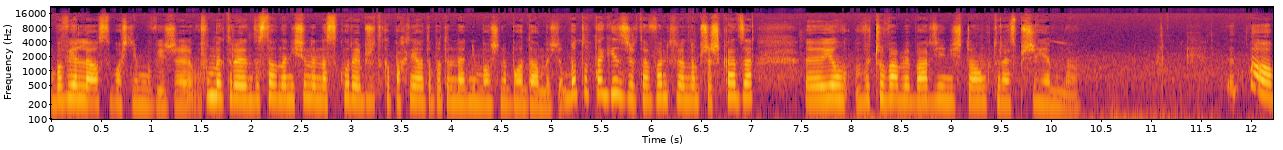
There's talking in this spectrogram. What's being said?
Bo wiele osób właśnie mówi, że perfumy, które zostały naniesione na skórę i brzydko pachniały, to potem nad nim można było domyć. No bo to tak jest, że ta woń, która nam przeszkadza, y, ją wyczuwamy bardziej niż tą, która jest przyjemna. No,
